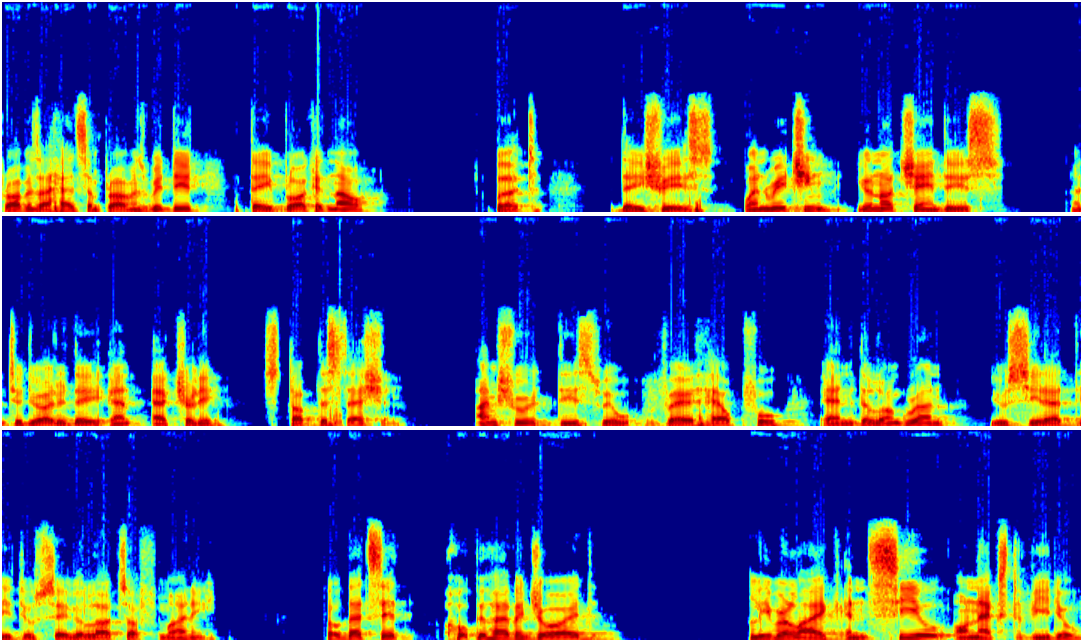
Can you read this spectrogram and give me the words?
problems. I had some problems with it. They block it now. But the issue is when reaching, you not change this until the other day and actually stop the session. I'm sure this will very helpful and in the long run, you see that it will save you lots of money. So that's it. Hope you have enjoyed. Leave a like and see you on next video.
